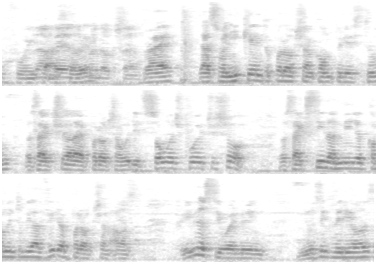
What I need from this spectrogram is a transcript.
before he La passed Belle away, production. right? That's when he came to production companies too. Just like Share Life Production, we did so much poetry show. Just like Sela Media coming to be a video production house. Previously, we we're doing music videos,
